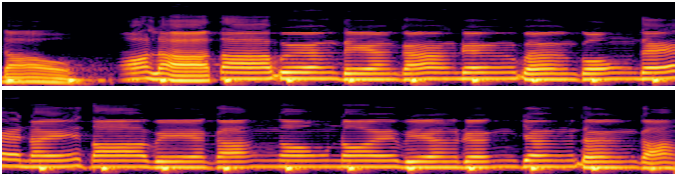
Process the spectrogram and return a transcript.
đạo đó là ta phương tiền các đức Phật cũng thế này ta vì các ông nói việc rừng chân thân các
